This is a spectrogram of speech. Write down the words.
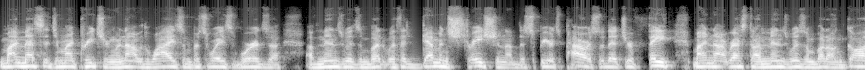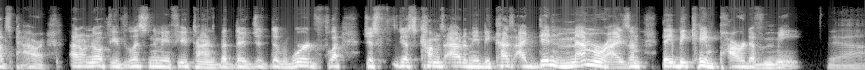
my message and my preaching were not with wise and persuasive words uh, of men's wisdom, but with a demonstration of the Spirit's power, so that your faith might not rest on men's wisdom, but on God's power. I don't know if you've listened to me a few times, but just the word fle- just just comes out of me because I didn't memorize them; they became part of me. Yeah.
